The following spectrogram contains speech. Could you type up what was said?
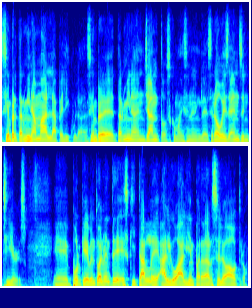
siempre termina mal la película, siempre termina en llantos, como dicen en inglés. It always ends in tears. Eh, porque eventualmente es quitarle algo a alguien para dárselo a otro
